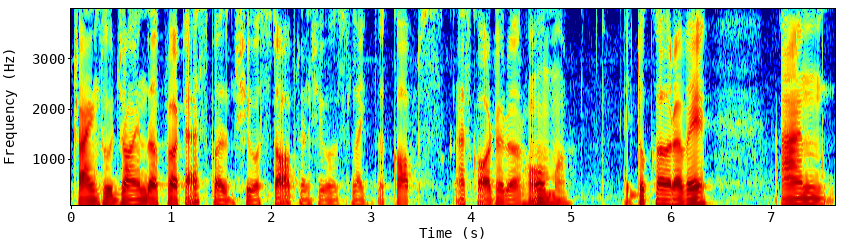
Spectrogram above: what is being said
trying to join the protest, but she was stopped and she was like the cops escorted her home or they took her away. And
